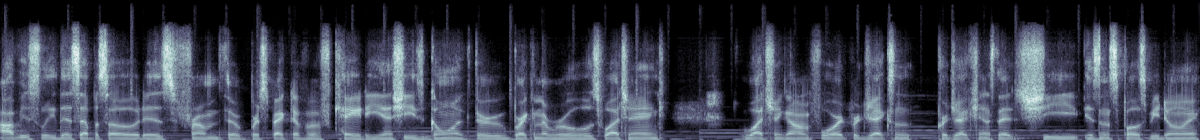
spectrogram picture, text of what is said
obviously, this episode is from the perspective of Katie, and she's going through breaking the rules, watching watching um forward projections projections that she isn't supposed to be doing,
